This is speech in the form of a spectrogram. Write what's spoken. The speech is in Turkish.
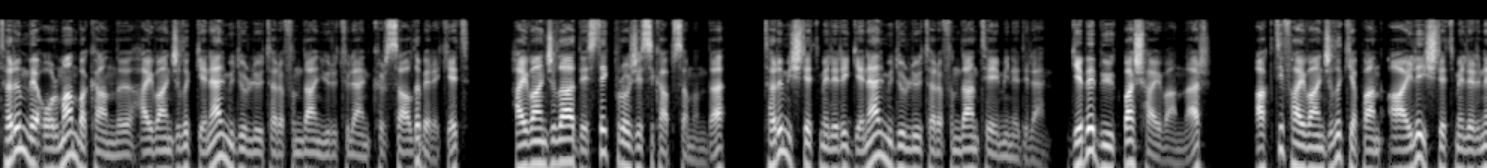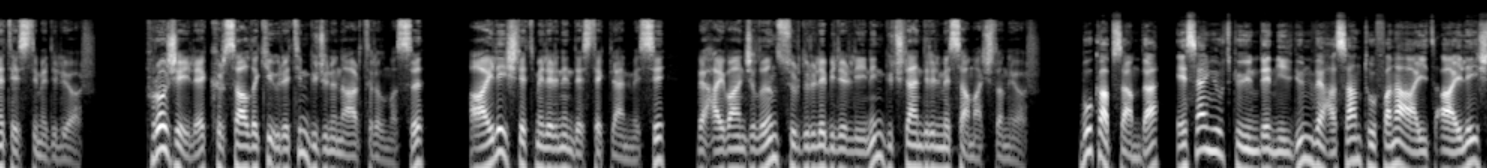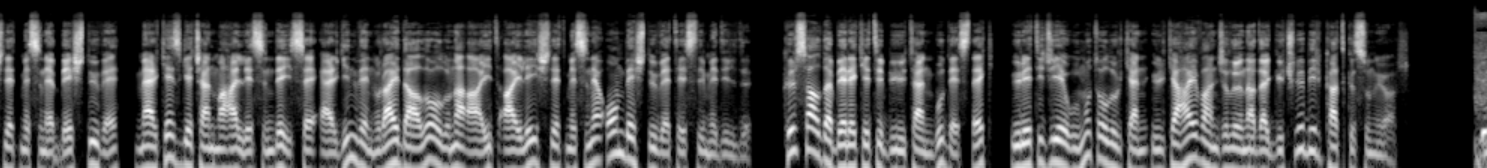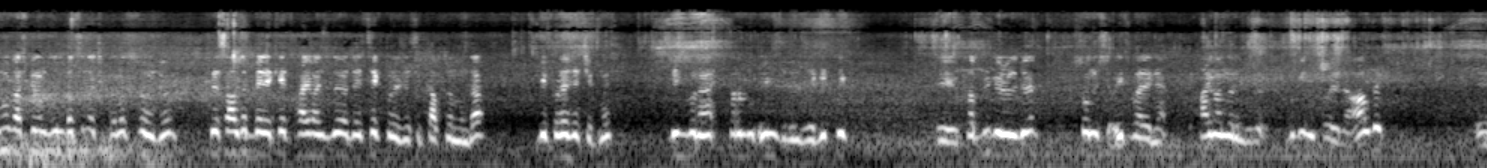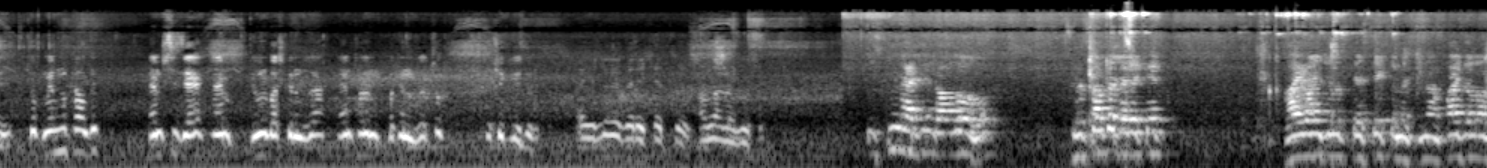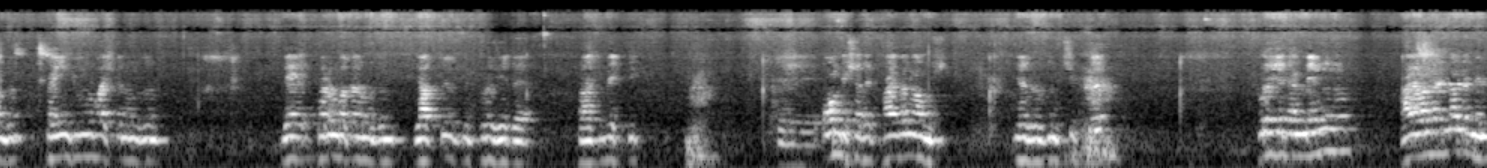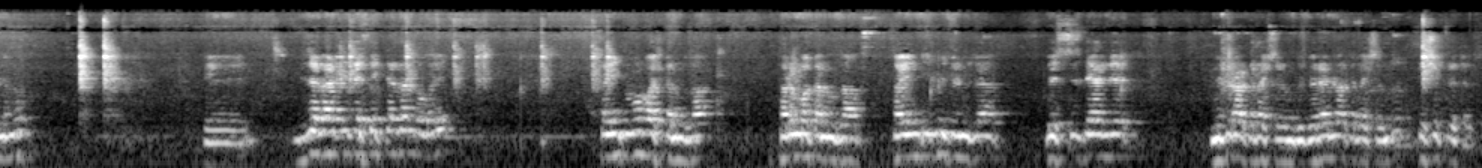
Tarım ve Orman Bakanlığı Hayvancılık Genel Müdürlüğü tarafından yürütülen Kırsalda Bereket, Hayvancılığa Destek Projesi kapsamında, Tarım İşletmeleri Genel Müdürlüğü tarafından temin edilen gebe büyükbaş hayvanlar, aktif hayvancılık yapan aile işletmelerine teslim ediliyor. Proje ile kırsaldaki üretim gücünün artırılması, aile işletmelerinin desteklenmesi ve hayvancılığın sürdürülebilirliğinin güçlendirilmesi amaçlanıyor. Bu kapsamda, Esenyurt köyünde Nilgün ve Hasan Tufan'a ait aile işletmesine 5 düve, Merkez Geçen mahallesinde ise Ergin ve Nuray Dağlıoğlu'na ait aile işletmesine 15 düve teslim edildi. Kırsalda bereketi büyüten bu destek, üreticiye umut olurken ülke hayvancılığına da güçlü bir katkı sunuyor. Cumhurbaşkanımızın basın açıklaması sonucu Kırsalda Bereket Hayvancılığı Destek Projesi kapsamında bir proje çıkmış. Biz buna Tarım İl gittik. E, kabul görüldü. Sonuç itibariyle hayvanlarımızı bugün itibariyle aldık. E, çok memnun kaldık. Hem size hem Cumhurbaşkanımıza hem Tarım Bakanımıza çok teşekkür ediyorum. Hayırlı ve bereketli olsun. Allah razı olsun. İsmim Erkin Dağlıoğlu. Kırsalda bereket hayvancılık desteklemesinden faydalandım. Sayın Cumhurbaşkanımızın ve Tarım Bakanımızın yaptığı bir projede takip ettik. Ee, 15 adet hayvan almış yazıldım çıktı. Projeden memnunum. Hayvanlarından da memnunum. Ee, bize verdiği desteklerden dolayı Sayın Cumhurbaşkanımıza, Tarım Bakanımıza, Sayın İl Müdürümüze ve siz değerli müdür arkadaşlarımıza, görevli arkadaşlarımıza teşekkür ederiz.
